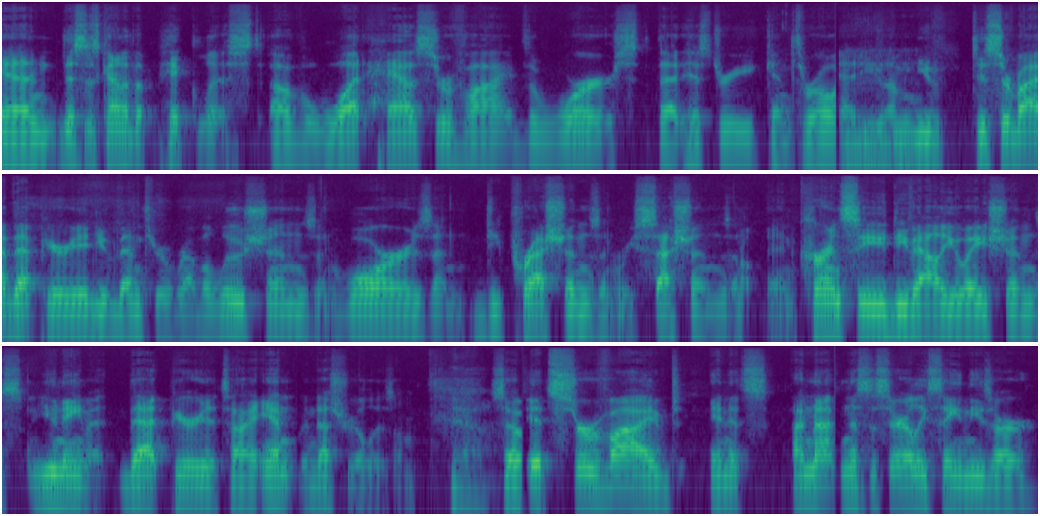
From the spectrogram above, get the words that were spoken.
And this is kind of the pick list of what has survived the worst that history can throw at you. I mean, hmm. you've to survive that period, you've been through revolutions and wars and depressions and recessions and, and currency devaluations, you name it. That period of time and industrialism. Yeah. So it's survived and it's I'm not necessarily saying these are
